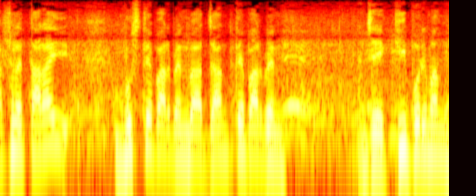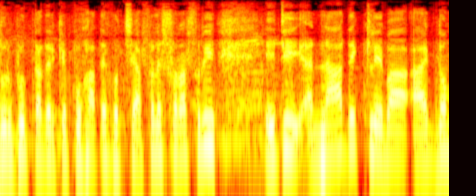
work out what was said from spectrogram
আসলে তারাই বুঝতে পারবেন বা জানতে পারবেন যে কি পরিমাণ দুর্ভোগ তাদেরকে পোহাতে হচ্ছে। আসলে সরাসরি এটি না দেখলে বা একদম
